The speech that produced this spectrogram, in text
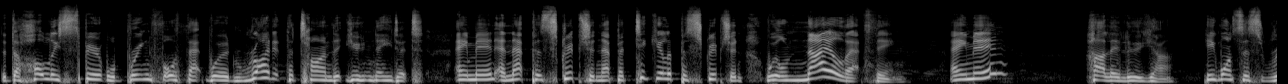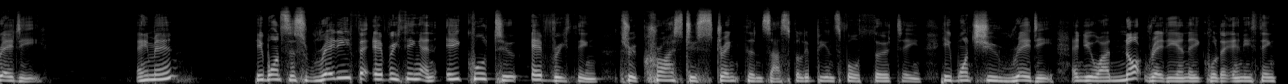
That the Holy Spirit will bring forth that word right at the time that you need it. Amen. And that prescription, that particular prescription, will nail that thing. Amen. Hallelujah. He wants us ready. Amen. He wants us ready for everything and equal to everything through Christ who strengthens us. Philippians 4:13. He wants you ready and you are not ready and equal to anything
